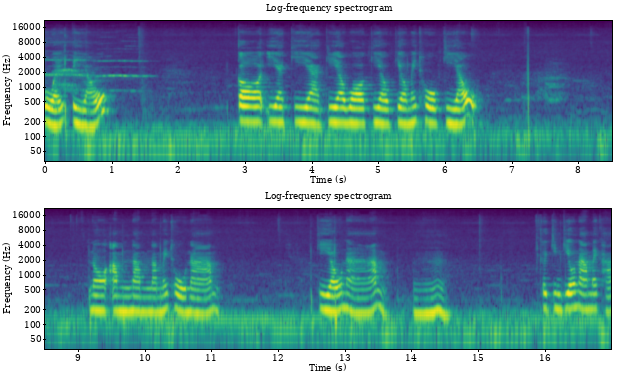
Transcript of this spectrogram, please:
กวยเตี๋ยว กอเอียเกีย เกียวอเกียว เกียวไม่โทเกียวนออำนำนำไม่โทน้ำเกี๊ยวน้ำอืมเคยกินเกี๊ยวน้ำไหมคะ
